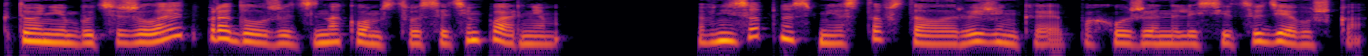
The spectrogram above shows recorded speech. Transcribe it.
Кто-нибудь желает продолжить знакомство с этим парнем?» Внезапно с места встала рыженькая, похожая на лисицу девушка.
